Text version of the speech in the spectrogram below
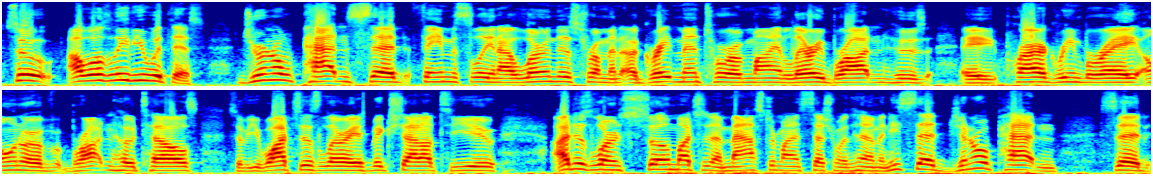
So I will leave you with this. General Patton said famously, and I learned this from an, a great mentor of mine, Larry Broughton, who's a prior Green Beret, owner of Broughton Hotels. So if you watch this, Larry, a big shout out to you. I just learned so much in a mastermind session with him. And he said, General Patton said,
